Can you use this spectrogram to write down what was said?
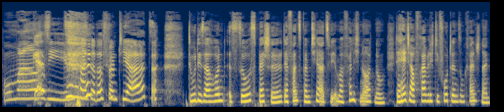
Oh Mausi, wie fand er das beim Tierarzt? Du, dieser Hund ist so special. Der fand es beim Tierarzt wie immer völlig in Ordnung. Der hält ja auch freiwillig die Fotos zum Krallenschneiden.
